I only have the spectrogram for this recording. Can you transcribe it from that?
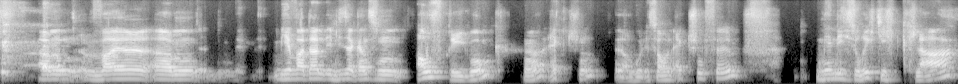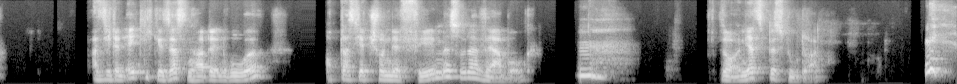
ähm, weil ähm, mir war dann in dieser ganzen Aufregung, ja, Action, ja gut, ist auch ein Actionfilm, mir nicht so richtig klar, als ich dann endlich gesessen hatte in Ruhe, ob das jetzt schon der Film ist oder Werbung. Mhm. So, und jetzt bist du dran.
